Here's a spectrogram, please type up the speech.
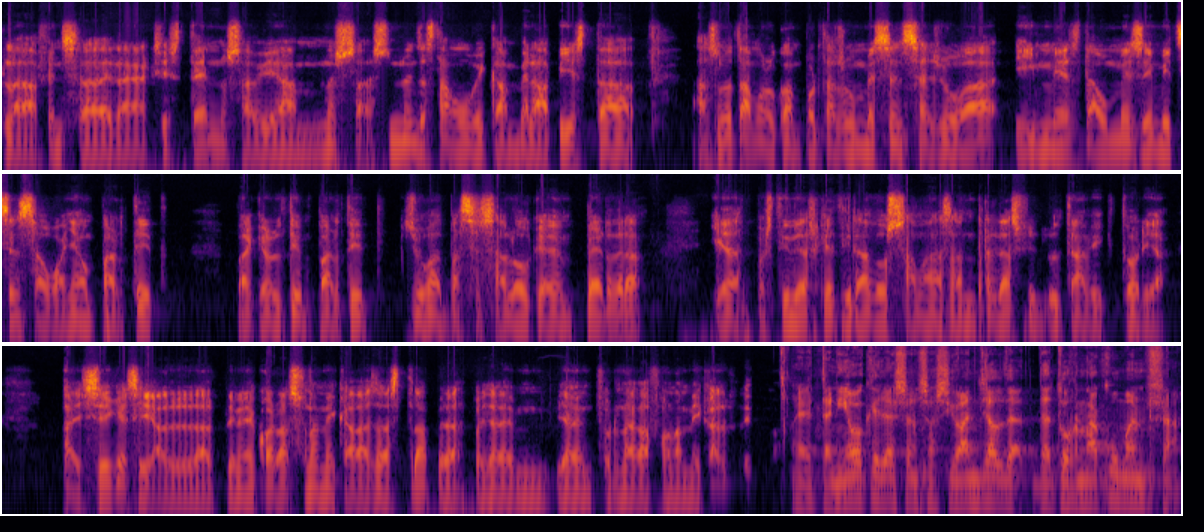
la defensa era inexistent, no sabíem, no, no ens estàvem ubicant bé la pista, es nota molt quan portes un mes sense jugar i més d'un mes i mig sense guanyar un partit, perquè l'últim partit jugat va ser Saló, que vam perdre, i després tindràs que tirar dues setmanes enrere fins l'última victòria. Així que sí, el, el primer quart va ser una mica desastre, però després ja vam, ja vam tornar a agafar una mica el ritme. Eh, teníeu aquella sensació, Àngel, de, de tornar a començar?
